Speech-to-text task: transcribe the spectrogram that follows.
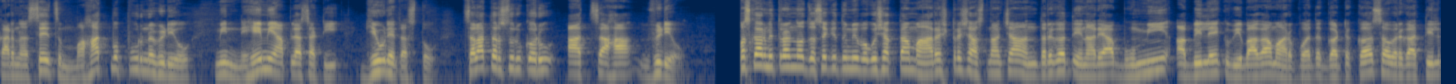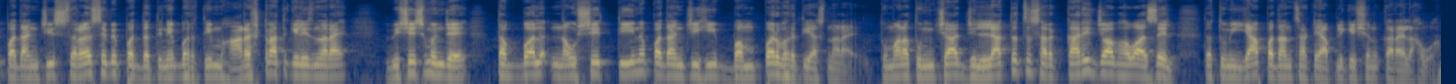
कारण असेच महत्त्वपूर्ण व्हिडिओ मी नेहमी आपल्यासाठी घेऊन येत असतो. चला तर सुरू करू आजचा हा व्हिडिओ. नमस्कार मित्रांनो जसं की तुम्ही बघू शकता महाराष्ट्र शासनाच्या अंतर्गत येणाऱ्या भूमी अभिलेख विभागामार्फत गट क संवर्गातील पदांची सरळसेवे पद्धतीने भरती महाराष्ट्रात केली जाणार आहे. विशेष म्हणजे तब्बल नऊशे तीन पदांची ही बंपर भरती असणार आहे. तुम्हाला तुमच्या जिल्ह्यातच सरकारी जॉब हवा असेल तर तुम्ही या पदांसाठी ॲप्लिकेशन करायला हवं.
